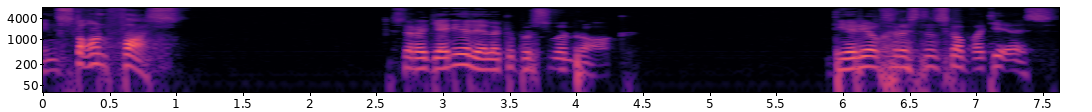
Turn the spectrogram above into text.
En staan vas. Sodat jy nie 'n lelike persoon raak deur jou kristendom wat jy is,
